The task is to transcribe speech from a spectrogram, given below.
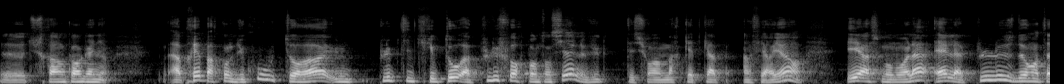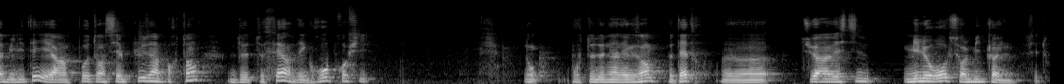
tu seras encore gagnant. Après, par contre, du coup, tu auras une plus petite crypto à plus fort potentiel, vu que tu es sur un market cap inférieur. Et à ce moment-là, elle a plus de rentabilité et un potentiel plus important de te faire des gros profits. Donc, pour te donner un exemple, peut-être, euh, tu as investi 1000 euros sur le Bitcoin, c'est tout.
